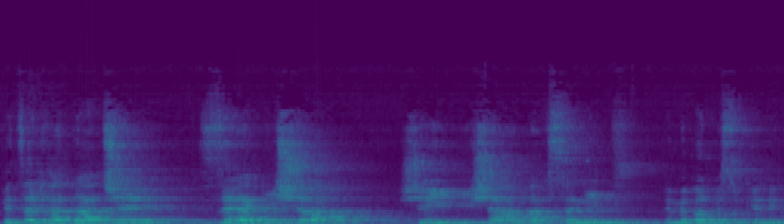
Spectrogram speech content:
וצריך לדעת שזה הגישה שהיא גישה הרסנית ומאוד מסוכנת.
